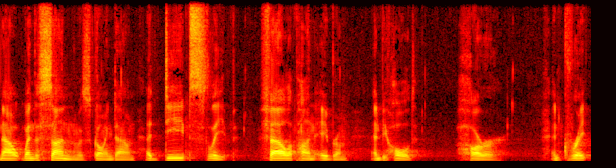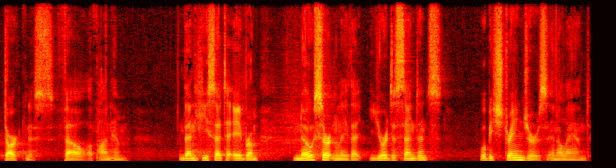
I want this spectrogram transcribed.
Now, when the sun was going down, a deep sleep fell upon Abram, and behold, horror and great darkness fell upon him. Then he said to Abram, Know certainly that your descendants will be strangers in a land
